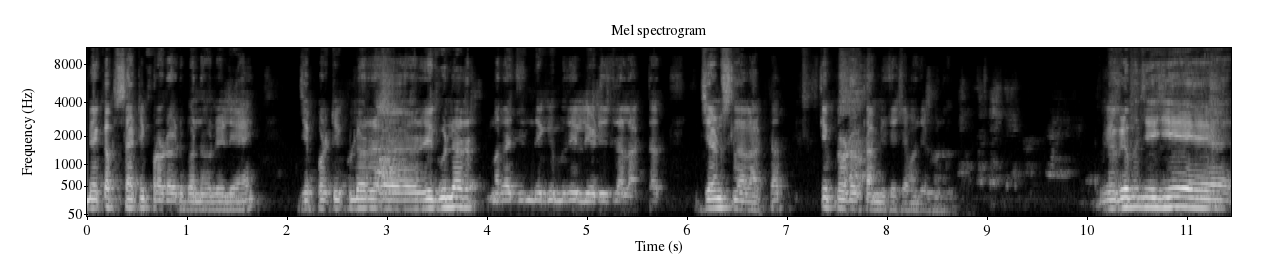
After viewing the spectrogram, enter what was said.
मेकअपसाठी प्रॉडक्ट बनवलेले आहेत. जे पर्टिक्युलर रेग्युलर मला जिंदगीमध्ये लेडीजला लागतात जेंट्सला लागतात ते प्रॉडक्ट आम्ही त्याच्यामध्ये बनवतो. वेगळं म्हणजे हे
